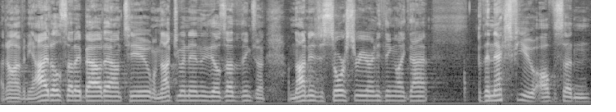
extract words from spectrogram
I don't have any idols that I bow down to. I'm not doing any of those other things. I'm not into sorcery or anything like that. But the next few, all of a sudden,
